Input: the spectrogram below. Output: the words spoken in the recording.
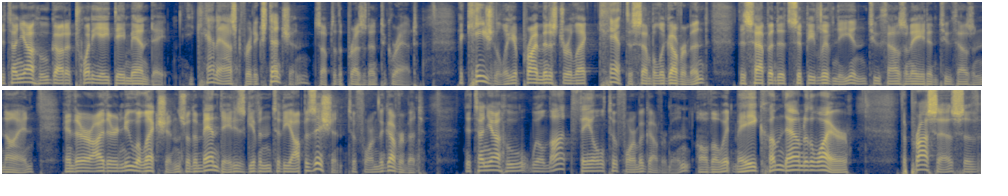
Netanyahu got a 28 day mandate. He can ask for an extension. It's up to the president to grant. Occasionally, a prime minister elect can't assemble a government. This happened at Tzipi Livni in 2008 and 2009. And there are either new elections or the mandate is given to the opposition to form the government. Netanyahu will not fail to form a government, although it may come down to the wire. The process of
